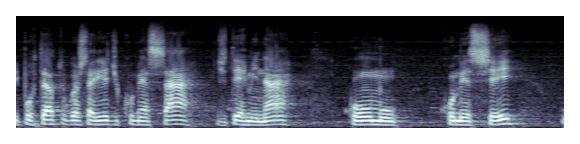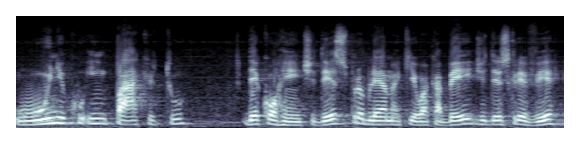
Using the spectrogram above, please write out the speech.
E, portanto, gostaria de começar, de terminar como comecei, o único impacto decorrente desse problema que eu acabei de descrever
